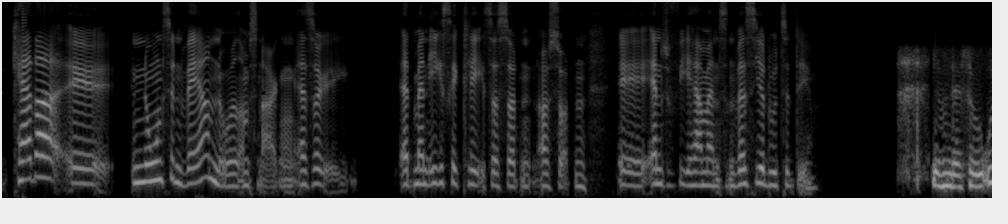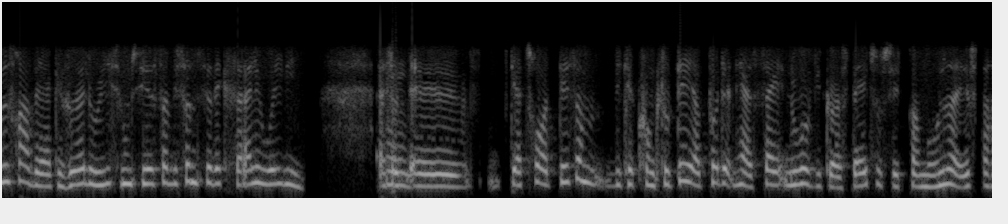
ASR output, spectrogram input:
kan der øh, nogensinde være noget om snakken? Altså, at man ikke skal klæde sig sådan og sådan. Øh, Anne-Sophie Hermansen, hvad siger du til det? Jamen altså, ud fra hvad jeg kan høre, Louise, hun siger, så er vi sådan set ikke særlig uenige. Altså, Mm. øh, jeg tror, at det, som vi kan konkludere på den her sag, nu hvor vi gør status et par måneder efter,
